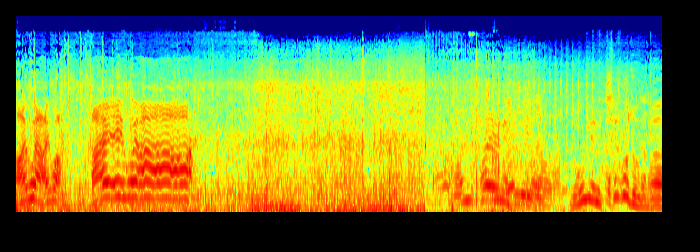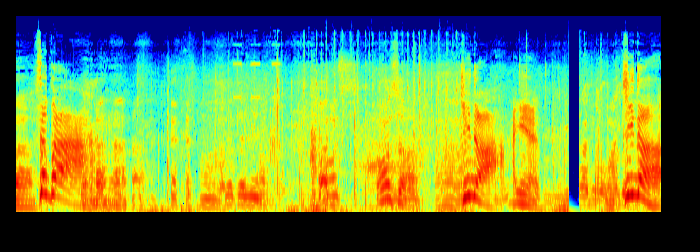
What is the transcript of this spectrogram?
아이고야 아이고야. 아이고야. 노면 최고 좋네. 쌈바! 어서. 죽인다! 예. 죽인다!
